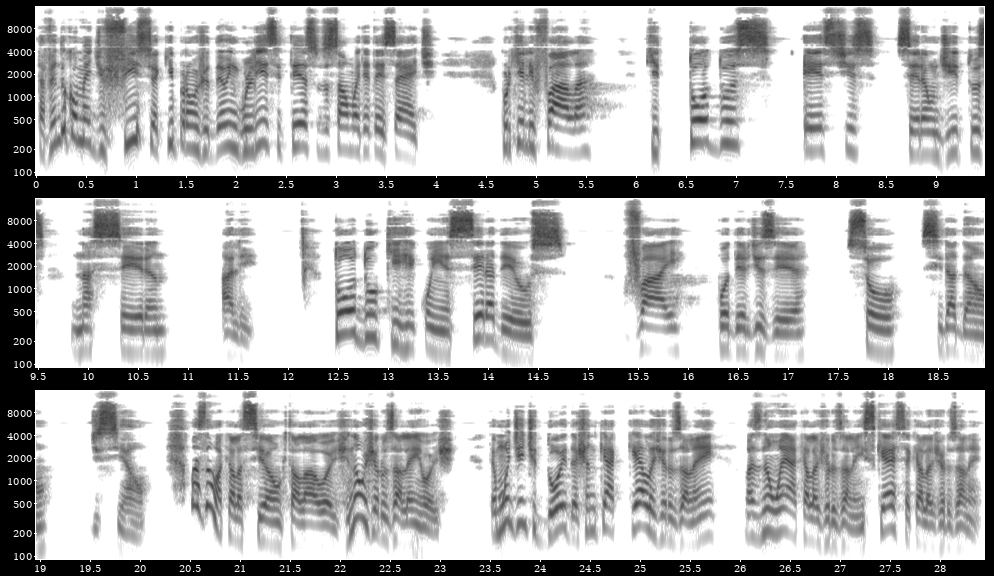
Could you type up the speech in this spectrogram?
Tá vendo como é difícil aqui para um judeu engolir esse texto do Salmo 87? Porque ele fala que todos estes serão ditos nasceram ali. Todo que reconhecer a Deus vai poder dizer: sou cidadão de Sião. Mas não aquela Sião que está lá hoje, não Jerusalém hoje. Tem um monte de gente doida achando que é aquela Jerusalém, mas não é aquela Jerusalém. Esquece aquela Jerusalém.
